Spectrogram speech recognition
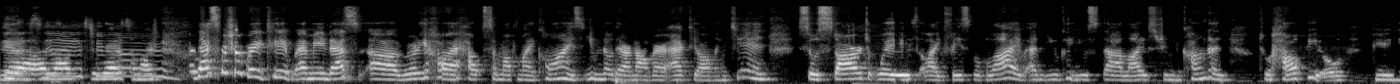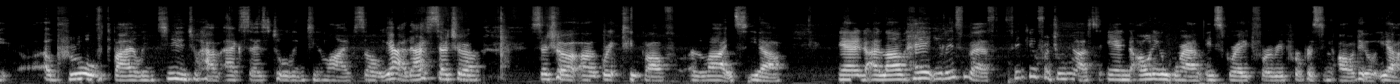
Yes, yeah, I love yes, so much. But that's such a great tip. I mean, that's uh, really how I help some of my clients, even though they are not very active on LinkedIn. So start with like Facebook Live, and you can use that live streaming content to help you be approved by LinkedIn to have access to LinkedIn Live. So yeah, that's such a such a, a great tip of advice. Yeah. And I love, hey, Elizabeth, thank you for joining us. And audiogram is great for repurposing audio. Yeah,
